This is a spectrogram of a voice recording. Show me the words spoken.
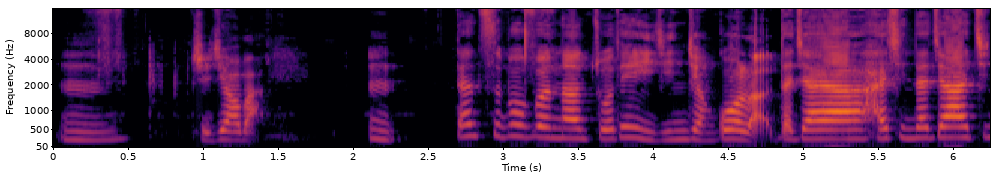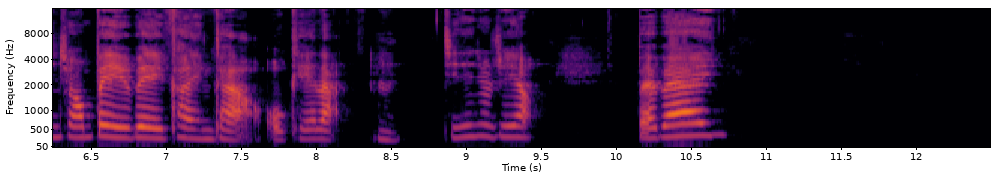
嗯指教吧。嗯。单词部分呢，昨天已经讲过了，大家还请大家经常背一背，看一看，OK 啦。嗯，今天就这样，拜拜。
